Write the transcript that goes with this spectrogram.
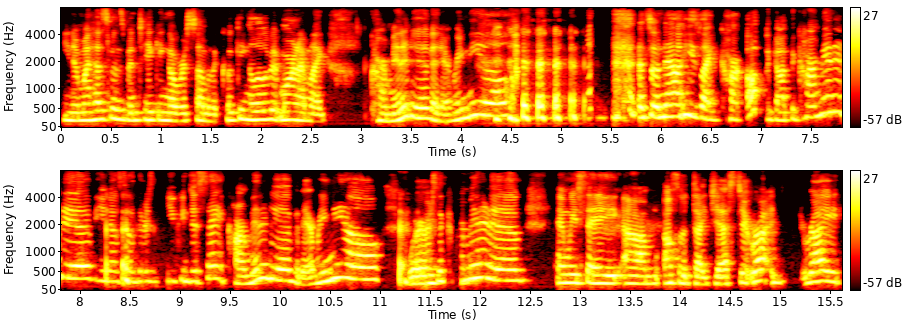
You know, my husband's been taking over some of the cooking a little bit more, and I'm like, carminative at every meal. and so now he's like, Car- oh, I got the carminative. You know, so there's you can just say carminative at every meal. Where's the carminative? And we say um, also digest it right, right,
